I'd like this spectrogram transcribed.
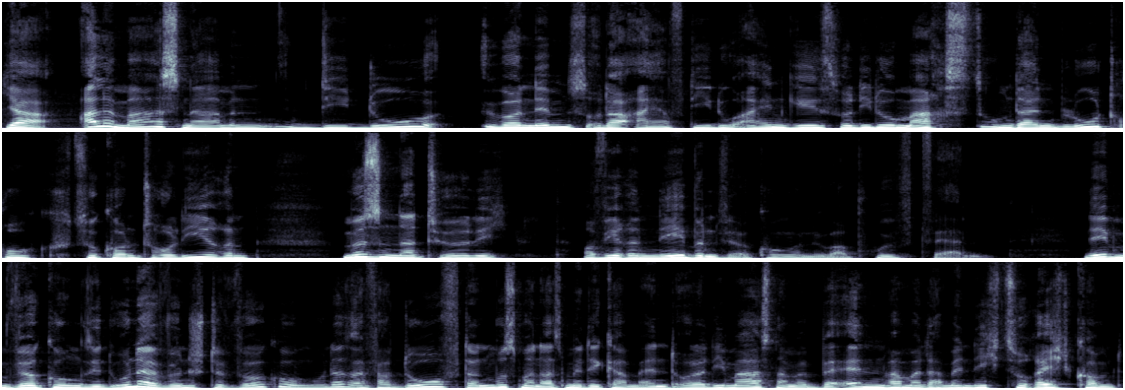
Ja, alle Maßnahmen, die du übernimmst oder auf die du eingehst oder die du machst, um deinen Blutdruck zu kontrollieren, müssen natürlich auf ihre Nebenwirkungen überprüft werden. Nebenwirkungen sind unerwünschte Wirkungen und das ist einfach doof, dann muss man das Medikament oder die Maßnahme beenden, weil man damit nicht zurechtkommt.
